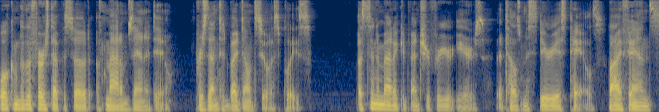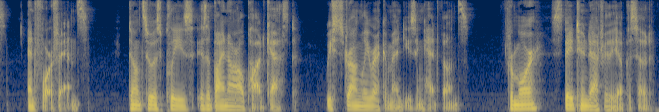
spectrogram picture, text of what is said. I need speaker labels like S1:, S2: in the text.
S1: Welcome to the first episode of Madame Xanadu, presented by Don't Sue Us Please. A cinematic adventure for your ears that tells mysterious tales by fans and for fans. Don't Sue Us Please is a binaural podcast. We strongly recommend using headphones. For more, stay tuned after the episode.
